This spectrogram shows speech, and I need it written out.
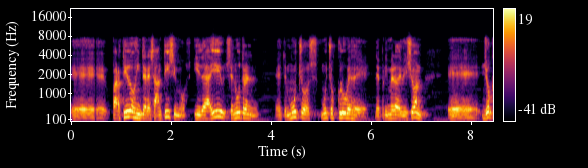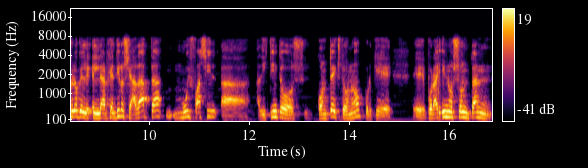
eh, partidos interesantísimos y de ahí se nutren este, muchos, muchos clubes de, primera división. Eh, yo creo que el, argentino se adapta muy fácil a, distintos contextos, ¿no? Porque eh, por ahí no son tan,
